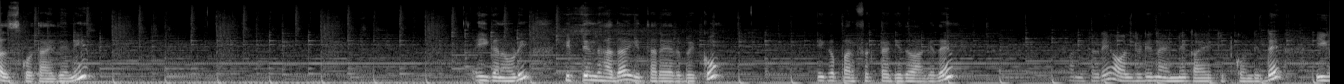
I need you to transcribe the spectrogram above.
ಕಲಿಸ್ಕೋತಾ ಇದ್ದೀನಿ. ಈಗ ನೋಡಿ ಹಿಟ್ಟಿನ ಹದ ಈ ಥರ ಇರಬೇಕು. ಈಗ ಪರ್ಫೆಕ್ಟಾಗಿ ಇದು ಆಗಿದೆ. ಒಂದು ಕಡೆ ಆಲ್ರೆಡಿ ನಾನು ಎಣ್ಣೆ ಕಾಯಕ್ಕೆ ಇಟ್ಕೊಂಡಿದ್ದೆ. ಈಗ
